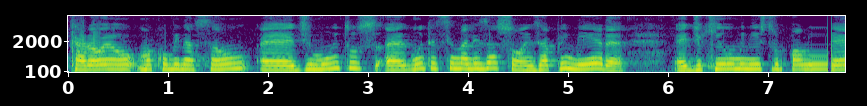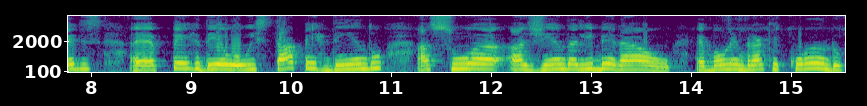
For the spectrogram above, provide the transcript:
Carol, é uma combinação é, de muitos, é, muitas sinalizações. A primeira é de que o ministro Paulo Guedes é, perdeu ou está perdendo a sua agenda liberal. É bom lembrar que quando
